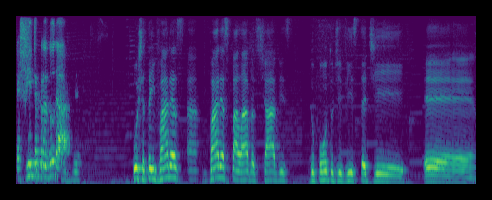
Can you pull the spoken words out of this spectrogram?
é feita para durar, né? Poxa, tem várias, ah, várias palavras-chave do ponto de vista de é,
